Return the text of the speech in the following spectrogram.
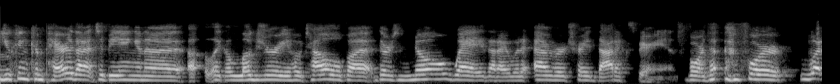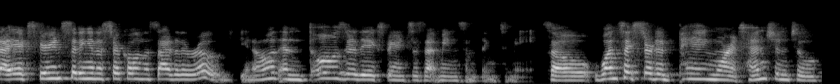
you mm. can compare that to being in a, a, like a luxury hotel, but there's no way that I would ever trade that experience for the, for what I experienced sitting in a circle on the side of the road, you know? And those are the experiences that mean something to me. So once I started paying more attention to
